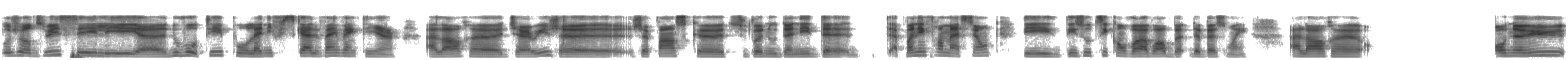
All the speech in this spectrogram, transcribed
Aujourd'hui, c'est les euh, nouveautés pour l'année fiscale 2021. Alors, euh, Jerry, je, pense que tu vas nous donner de, la bonne information, des, outils qu'on va avoir de besoin. Alors, euh, on a eu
